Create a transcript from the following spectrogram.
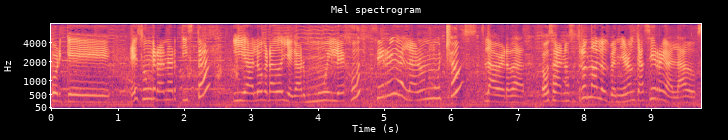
porque es un gran artista y ha logrado llegar muy lejos. Sí regalaron muchos, la verdad. O sea, nosotros nos los vendieron casi regalados.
